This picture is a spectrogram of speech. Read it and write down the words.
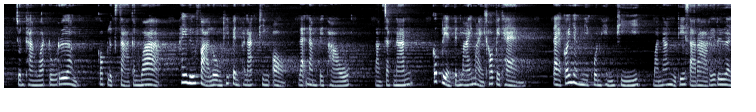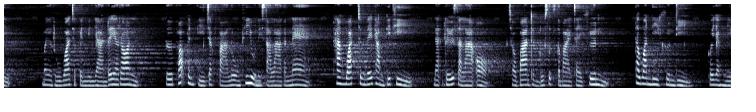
ๆ จนทางวัดรู้เรื่อง ก็ปรึกษากันว่า ให้รื้อฝาโลงที่เป็นพนักพิงออกและนำไปเผา หลังจากนั้นก็เปลี่ยนเป็นไม้ใหม่เข้าไปแทน แต่ก็ยังมีคนเห็นผีมานั่งอยู่ที่ศาลาเรื่อยๆ ไม่รู้ว่าจะเป็นวิญญาณเร่ร่อน หรือเพราะเป็นผีจากฝาโลงที่อยู่ในศาลากันแน่ ทางวัดจึงได้ทำพิธี และรื้อศาลาออก ชาวบ้านถึงรู้สึกสบายใจขึ้น แต่วันดีคืนดี ก็ยังมี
